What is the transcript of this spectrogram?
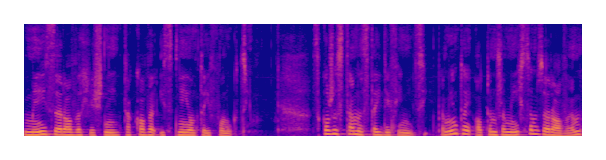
miejsc zerowych, jeśli takowe istnieją tej funkcji. Skorzystamy z tej definicji. Pamiętaj o tym, że miejscem zerowym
